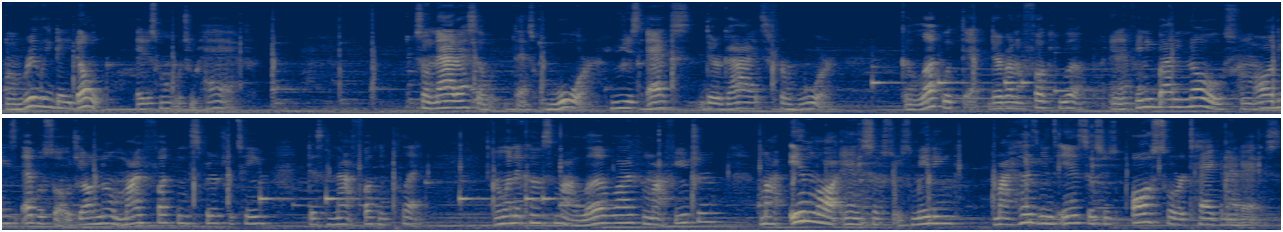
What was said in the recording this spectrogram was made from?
when really they don't. They just want what you have. So now that's a that's war. You just ask their guides for war. Good luck with that. They're gonna fuck you up. And if anybody knows from all these episodes, y'all know my fucking spiritual team does not fucking play. And when it comes to my love life and my future, my in law ancestors, meaning my husband's ancestors, also are tagging that ass.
